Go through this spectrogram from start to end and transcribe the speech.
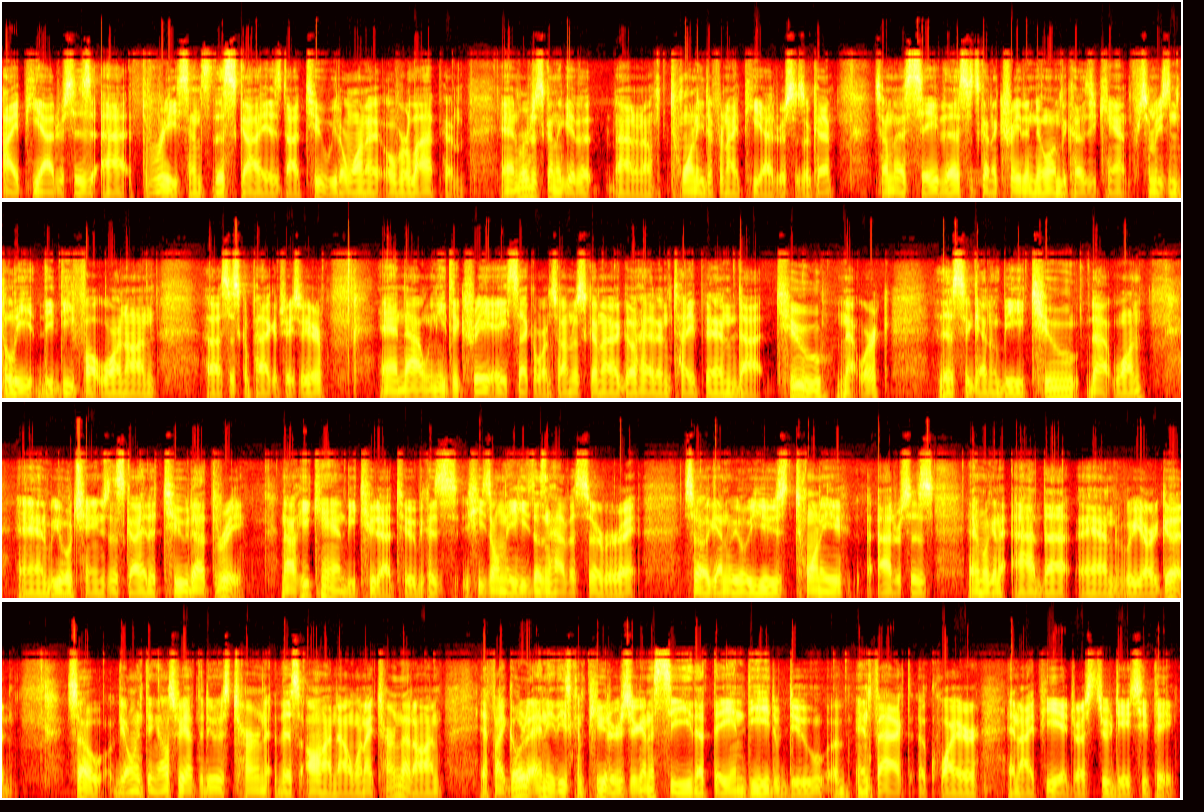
IP addresses at 3 since this guy is .2 we don't want to overlap him. And we're just going to give it I don't know 20 different IP addresses okay? So I'm going to save this. It's going to create a new one because you can't for some reason delete the default one on uh, Cisco Packet Tracer here. And now we need to create a second one. So I'm just going to go ahead and type in .2 network. This again will be 2.1 and we will change this guy to 2.3 now he can be 2.2 because he's only he doesn't have a server, right? So again, we will use 20 addresses and we're going to add that and we are good. So the only thing else we have to do is turn this on. Now when I turn that on, if I go to any of these computers, you're going to see that they indeed do in fact acquire an IP address through DHCP.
